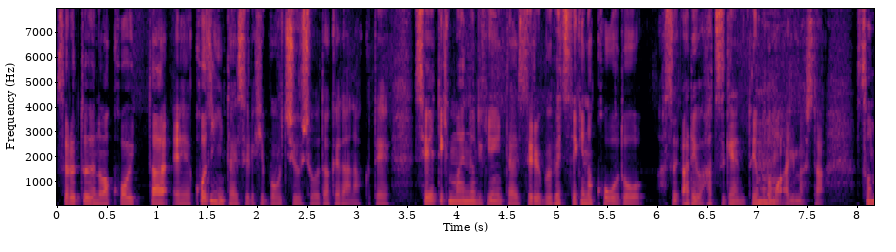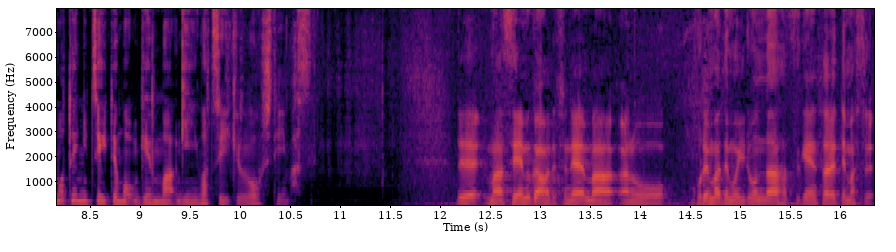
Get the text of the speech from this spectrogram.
それというのはこういった、えー個人に対する誹謗中傷だけではなくて、性的マイノリティに対する部別的な行動、あるいは発言というものもありました。その点についても、現場議員は追及をしています。で、まあ、政務官はですね、まあ、あのこれまでもいろんな発言されてます。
